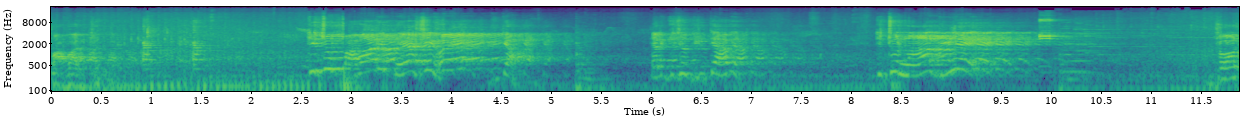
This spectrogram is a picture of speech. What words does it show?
পাবার কিছু পাবার প্রয়াসী হয়ে তাহলে কিছু দিতে হবে? কিছু না দিলে জন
